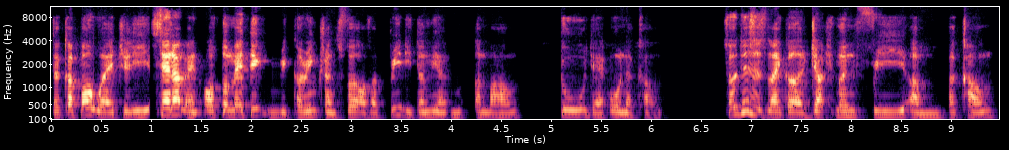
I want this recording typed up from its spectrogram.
the couple will actually set up an automatic recurring transfer of a predetermined amount to their own account. So this is like a judgment-free um account.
